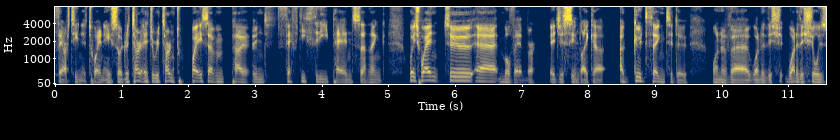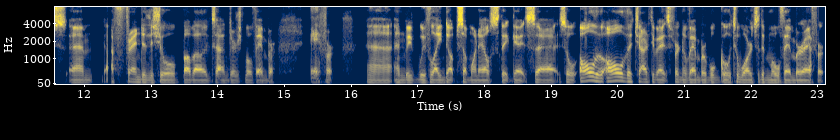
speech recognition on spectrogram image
thirteen to twenty. So it returned it returned twenty seven pound fifty three pence, I think, which went to uh, Movember. It just seemed like a, a good thing to do. One of uh, one of the sh- one of the shows, um, a friend of the show, Bob Alexander's Movember effort. Uh, and we've we've lined up someone else that gets uh, so all the all the charity bets for November will go towards the Movember effort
